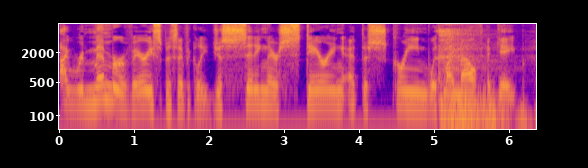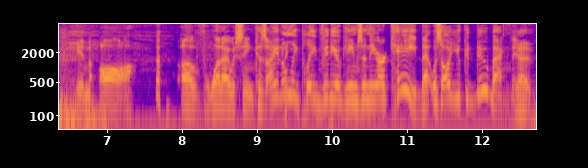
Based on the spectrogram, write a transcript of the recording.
I remember very specifically just sitting there staring at the screen with my mouth agape in awe of what I was seeing because I had only played video games in the arcade. That was all you could do back then.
